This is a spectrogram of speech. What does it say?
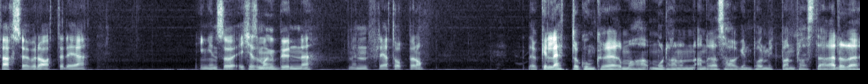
tvers over, da. At det er ingen så, ikke så mange bunner, men flere topper, da. Det er jo ikke lett å konkurrere mot han Andreas Hagen på en midtbaneplass der, er det det?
